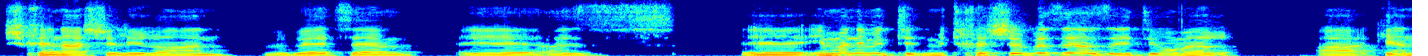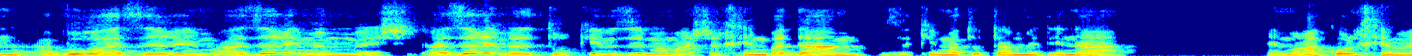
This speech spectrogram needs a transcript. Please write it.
שכנה של איראן, ובעצם, אז אם אני מתחשב בזה, אז הייתי אומר, כן, עבור האזרים, האזרים הם, האזרים והטורקים זה ממש אחים בדם, זה כמעט אותה מדינה, הם רק הולכים,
